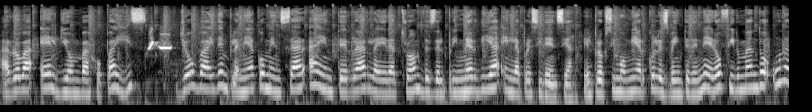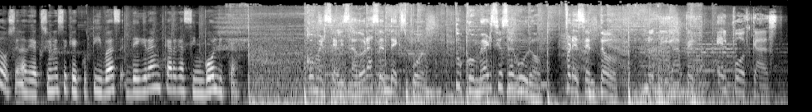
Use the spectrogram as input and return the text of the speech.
Arroba el guion bajo país. Joe Biden planea comenzar a enterrar la era Trump desde el primer día en la presidencia, el próximo miércoles 20 de enero, firmando una docena de acciones ejecutivas de gran carga simbólica. Comercializadora Sendexport, tu comercio seguro, presentó Notigape, el podcast.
